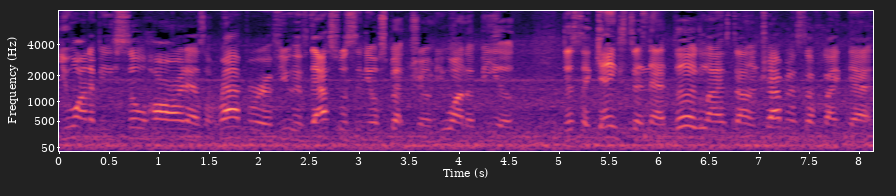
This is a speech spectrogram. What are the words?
you want to be so hard as a rapper if you if that's what's in your spectrum. You want to be a just a gangster in that thug lifestyle and trapping and stuff like that.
